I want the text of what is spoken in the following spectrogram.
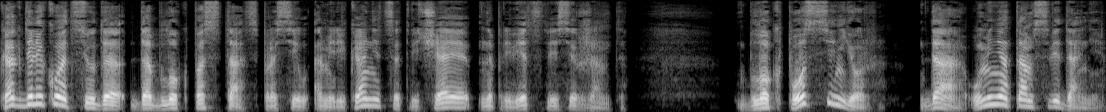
«Как далеко отсюда до блокпоста?» — спросил американец, отвечая на приветствие сержанта. «Блокпост, сеньор? Да, у меня там свидание».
